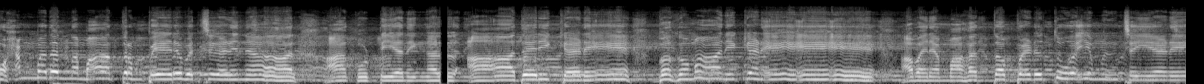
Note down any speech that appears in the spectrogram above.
മുഹമ്മദ് എന്ന് മാത്രം പേര് വെച്ച് കഴിഞ്ഞാൽ ആ കുട്ടിയെ നിങ്ങൾ ആദരിക്കണേ ബഹുമാനിക്കണേ അവനെ മഹത്വപ്പെടുത്തുകയും ചെയ്യണേ.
